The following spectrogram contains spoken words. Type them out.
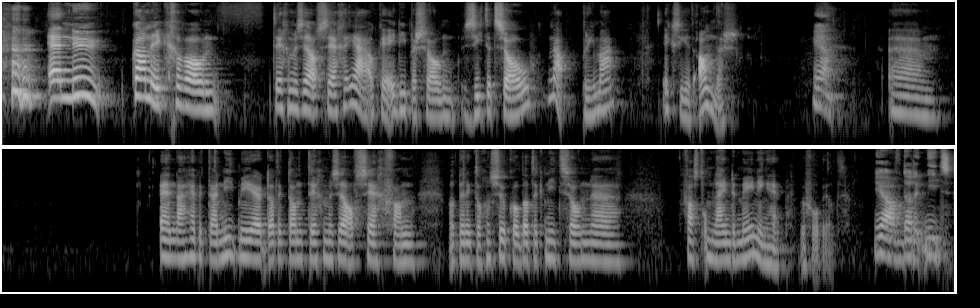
en nu kan ik gewoon tegen mezelf zeggen, ja, oké, die persoon ziet het zo. Nou, prima. Ik zie het anders. ja, Ehm, en dan heb ik daar niet meer dat ik dan tegen mezelf zeg van, wat ben ik toch een sukkel dat ik niet zo'n eh vast omlijnde mening heb, bijvoorbeeld. ja, of dat ik niet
